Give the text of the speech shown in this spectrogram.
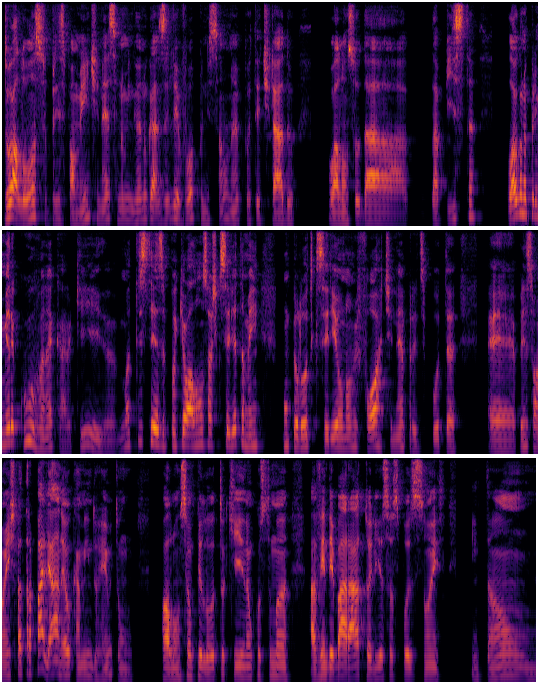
do Alonso, principalmente, né? Se não me engano, o Gasly levou a punição, né, por ter tirado o Alonso da, da pista logo na primeira curva, né, cara? Que uma tristeza, porque o Alonso acho que seria também um piloto que seria um nome forte, né, para disputa é, principalmente para atrapalhar né, o caminho do Hamilton. O Alonso é um piloto que não costuma a vender barato ali as suas posições. Então,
